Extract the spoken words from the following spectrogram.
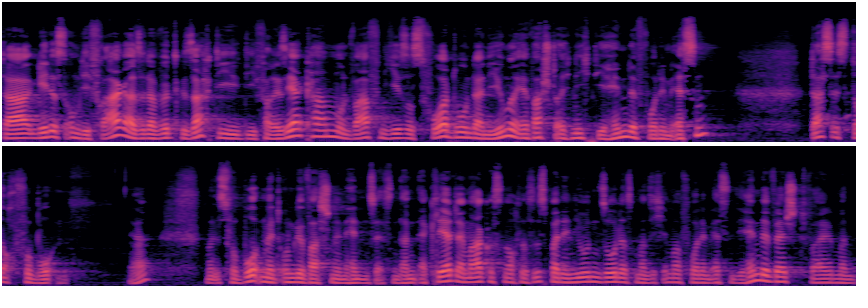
Da geht es um die Frage, also da wird gesagt, die, die Pharisäer kamen und warfen Jesus vor, du und deine Jünger, ihr wascht euch nicht die Hände vor dem Essen. Das ist doch verboten. Ja? Man ist verboten, mit ungewaschenen Händen zu essen. Dann erklärt der Markus noch, das ist bei den Juden so, dass man sich immer vor dem Essen die Hände wäscht, weil man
